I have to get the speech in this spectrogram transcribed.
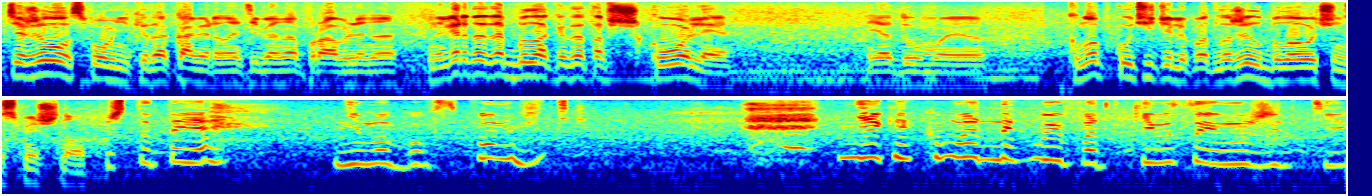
тяжело вспомнить, когда камера на тебя направлена. Наверное, это было когда-то в школе, я думаю. Кнопку учителю подложил, было очень смешно. Что-то я не можу вспомнити ніяких кумедних випадків у своєму житті.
